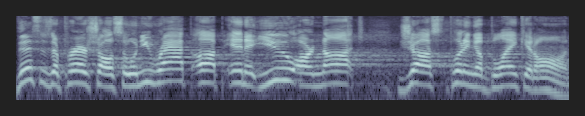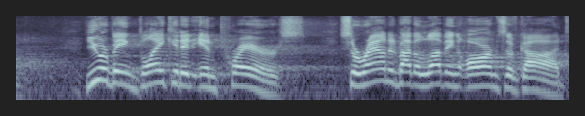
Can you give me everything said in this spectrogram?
This is a prayer shawl, so when you wrap up in it, you are not just putting a blanket on. You are being blanketed in prayers, surrounded by the loving arms of God.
